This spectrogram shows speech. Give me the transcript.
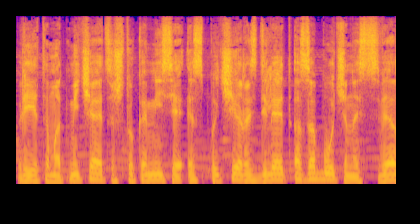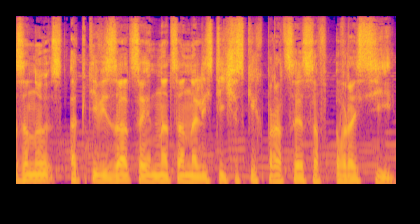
При этом отмечается, что комиссия СПЧ разделяет озабоченность связанную с активизацией националистических процессов в России.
